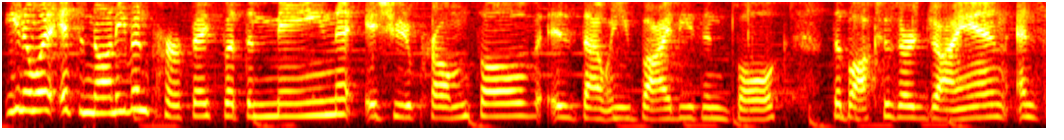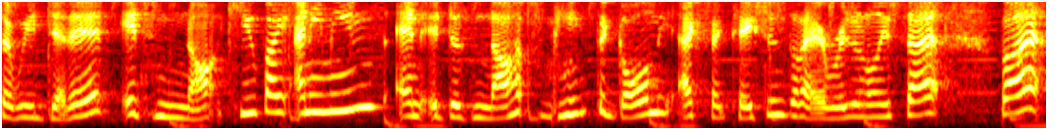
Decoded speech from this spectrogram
you know what? It's not even perfect, but the main issue to problem solve is that when you buy these in bulk, the boxes are giant, and so we did it. It's not cute by any means, and it does not meet the goal and the expectations that I originally set, but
